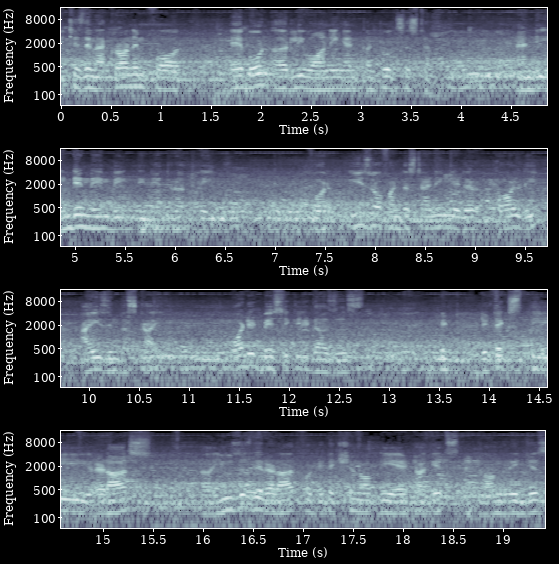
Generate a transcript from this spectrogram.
which is an acronym for Airborne Early Warning and Control System, and the Indian name being the Netra 3. For ease of understanding, it is called the Eyes in the Sky. What it basically does is it detects the radars, uses the radar for detection of the air targets at long ranges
